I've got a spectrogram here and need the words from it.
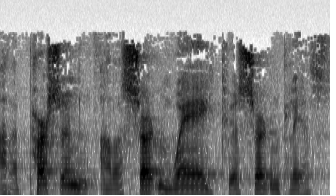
at a person, at a certain way, to a certain place.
